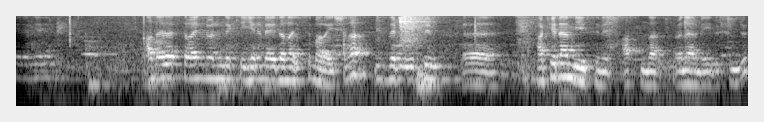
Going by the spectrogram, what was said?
Belediyenin Adalet Sarayı'nın önündeki yeni meydana isim arayışına biz de bir isim, e, hak eden bir ismi aslında önermeyi düşündük.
